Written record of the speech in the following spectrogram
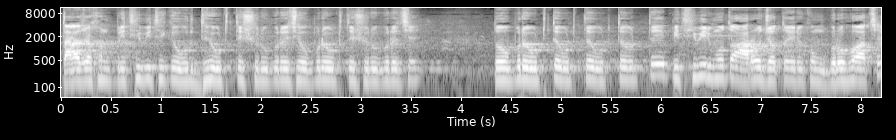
তারা যখন পৃথিবী থেকে ঊর্ধ্বে উঠতে শুরু করেছে, উপরে উঠতে শুরু করেছে, তো উপরে উঠতে উঠতে উঠতে উঠতে পৃথিবীর মতো আরও যত এরকম গ্রহ আছে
